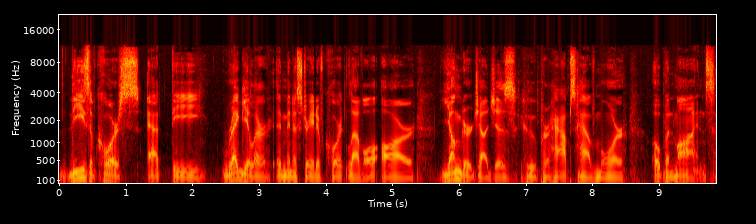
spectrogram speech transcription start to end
These, of course, at the regular administrative court level are younger judges who perhaps have more open minds.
